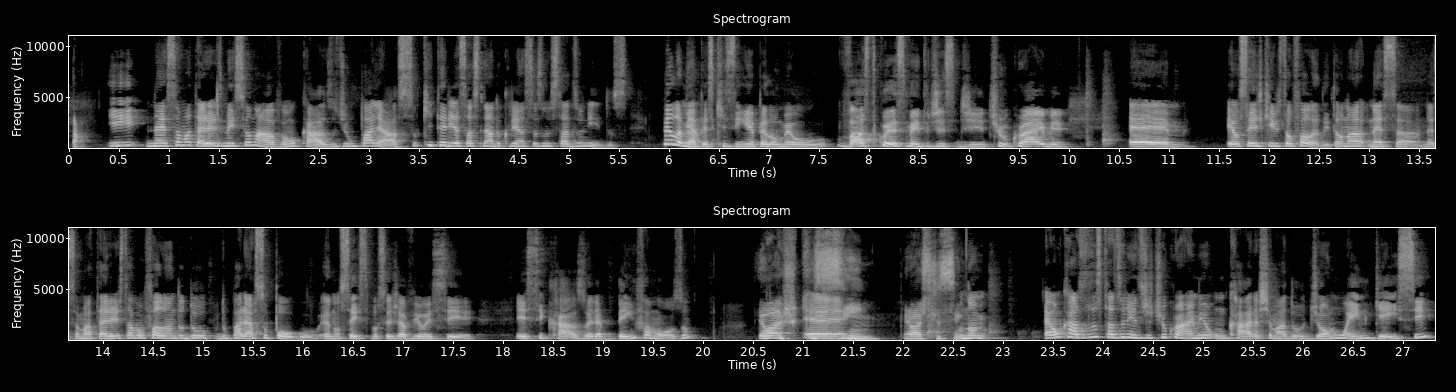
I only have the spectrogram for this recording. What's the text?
Tá. E nessa matéria eles mencionavam o caso de um palhaço que teria assassinado crianças nos Estados Unidos. Pela minha Tá. pesquisinha, pelo meu vasto conhecimento de, de true crime, é, eu sei de quem eles estão falando. Então, na- nessa, nessa matéria, eles estavam falando do, do palhaço Pogo. Eu não sei se você já viu esse, esse caso, ele é bem famoso. Eu acho que É. sim. Eu acho que sim. Nome... É um caso dos Estados Unidos de true crime, um cara chamado John Wayne Gacy.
